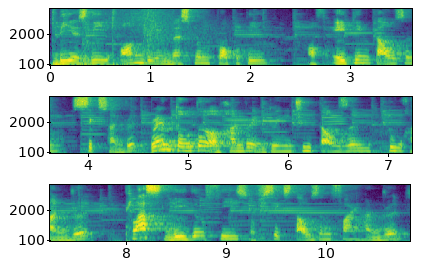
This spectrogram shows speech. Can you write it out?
BSD on the investment property of 18,600, grand total of 123,200 plus legal fees of 6,500,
